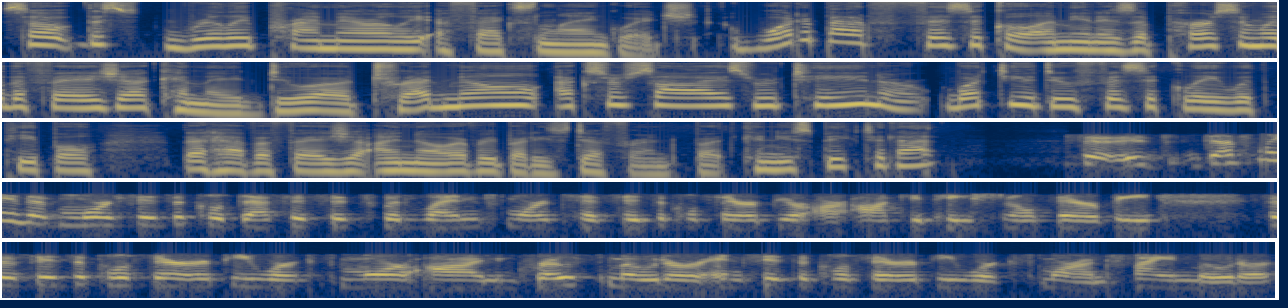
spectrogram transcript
So, this really primarily affects language. What about physical? I mean, is a person with aphasia, can they do a treadmill exercise routine? Or what do you do physically with people that have aphasia? I know everybody's different, but can you speak to that? So it's definitely the more physical deficits would lend more to physical therapy or occupational therapy. So physical therapy works more on gross motor and physical therapy works more on fine motor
